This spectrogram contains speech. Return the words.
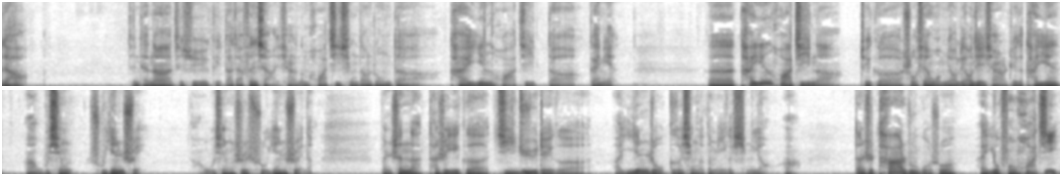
大家好，今天呢继续给大家分享一下咱们化忌星当中的太阴化忌的概念。呃，太阴化忌呢，这个首先我们要了解一下这个太阴啊，五行属阴水啊，五行是属阴水的，本身呢它是一个极具这个啊阴柔个性的这么一个星耀啊，但是它如果说哎又逢化忌。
